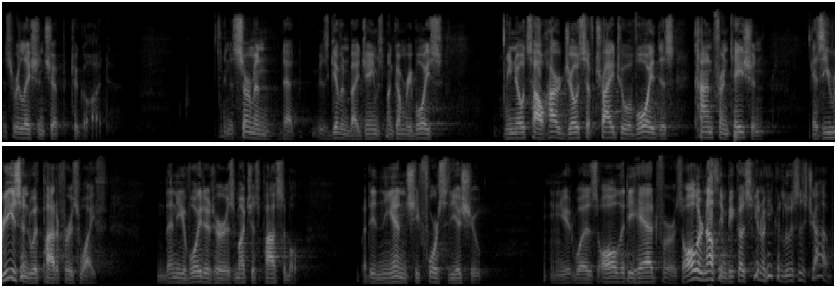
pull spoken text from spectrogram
his relationship to God. In a sermon that was given by James Montgomery Boice, he notes how hard Joseph tried to avoid this confrontation as he reasoned with Potiphar's wife. Then he avoided her as much as possible. But in the end, she forced the issue. It was all that he had for us, all or nothing, because, you know, he could lose his job.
